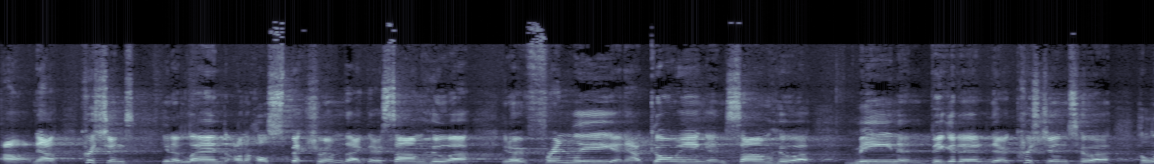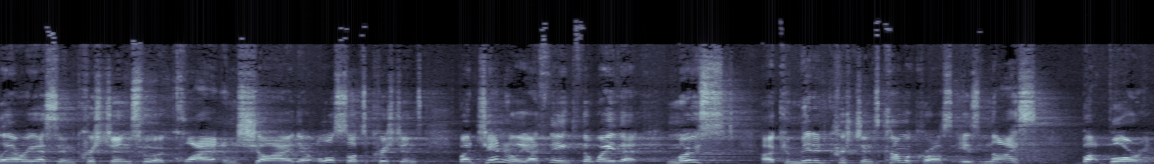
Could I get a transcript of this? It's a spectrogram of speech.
are. Now, Christians, you know, land on a whole spectrum. Like there are some who are, you know, friendly and outgoing, and some who are mean and bigoted. There are Christians who are hilarious, and Christians who are quiet and shy. There are all sorts of Christians. But generally, I think the way that most uh, committed Christians come across is nice but boring.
